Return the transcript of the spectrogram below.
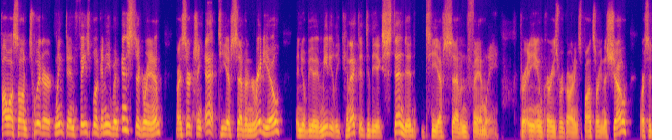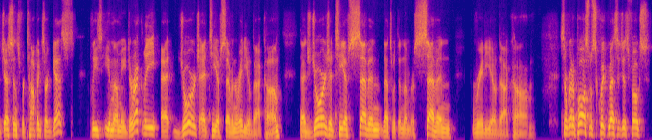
Follow us on Twitter, LinkedIn, Facebook, and even Instagram by searching at TF7 Radio, and you'll be immediately connected to the extended TF7 family. For any inquiries regarding sponsoring the show or suggestions for topics or guests, please email me directly at george at tf7radio.com. That's George at TF7, that's with the number 7 radio.com. So we're going to pause with some quick messages, folks.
